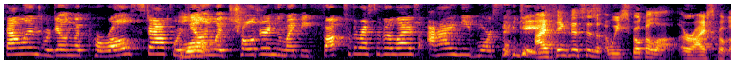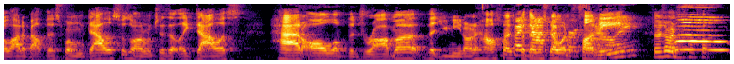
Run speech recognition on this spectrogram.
felons, we're dealing with parole stuff, we're Well- dealing with children who might be fucked for the rest of their lives. I need more Siggy. I think this is we spoke a lot, or I spoke a lot about this when Dallas was on, which is that like Dallas had all of the drama that you need on Housewives, but, there was no the one funny. personality. There was no one.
